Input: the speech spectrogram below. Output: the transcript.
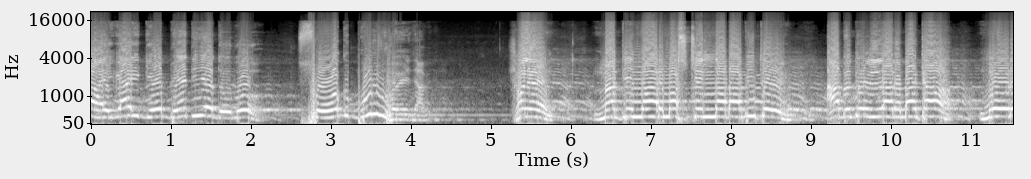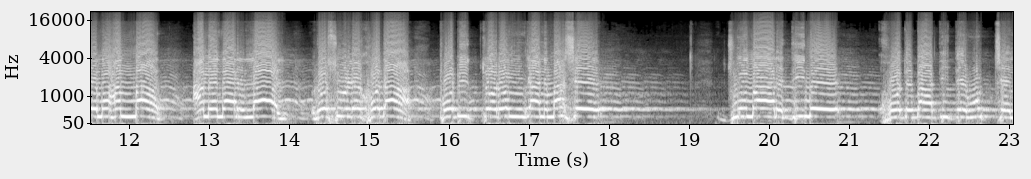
জায়গায় গিয়ে বেঁধিয়ে দেবো, চোখ ভুল হয়ে যাবে। শোনেন মদিনার মসজিদ নবাবিতে আবদুল্লাহর বাটা নূরে মোহাম্মদ, আমেনার লাল, রসুলে খোদা পবিত্র রমজান মাসে জুমার দিনে খোদবা দিতে উঠছেন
